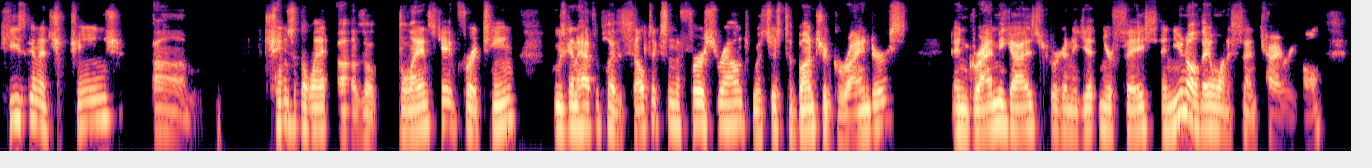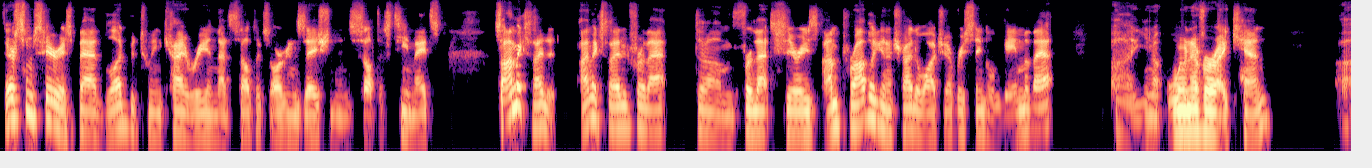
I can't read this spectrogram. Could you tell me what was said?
he's gonna change um change the, land, uh, the the landscape for a team who's going to have to play the Celtics in the first round with just a bunch of grinders and grimy guys who are going to get in your face. And you know they want to send Kyrie home. There's some serious bad blood between Kyrie and that Celtics organization and Celtics teammates. So I'm excited. I'm excited for that um, for that series. I'm probably going to try to watch every single game of that. Uh, you know, whenever I can. Um,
